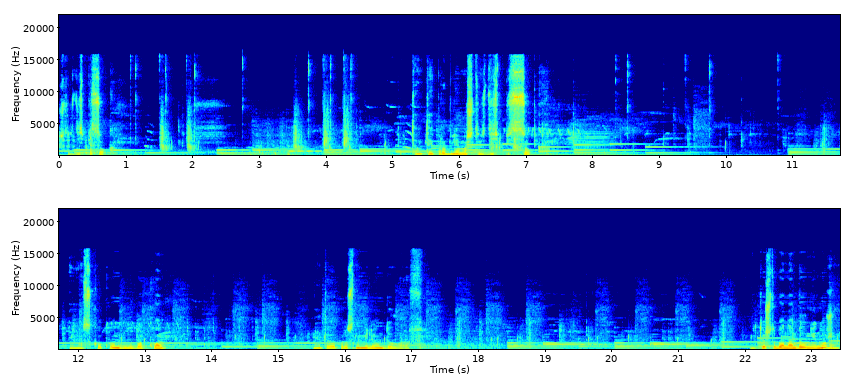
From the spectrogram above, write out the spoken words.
Что здесь песок. В том-то и проблема, что здесь песок. Насколько он глубоко... Это вопрос на миллион долларов. Не то, чтобы он нам был не нужен.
